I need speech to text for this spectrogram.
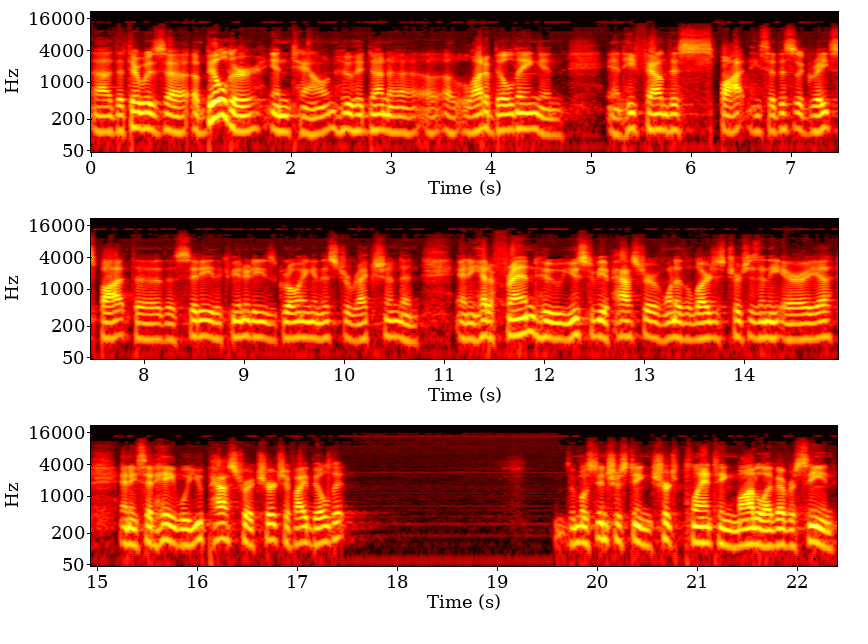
uh, that there was a, a, builder in town who had done a, a, lot of building, and, and he found this spot. He said, This is a great spot. The, the city, the community is growing in this direction. And, and he had a friend who used to be a pastor of one of the largest churches in the area. And he said, Hey, will you pastor a church if I build it? the most interesting church planting model I've ever seen.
